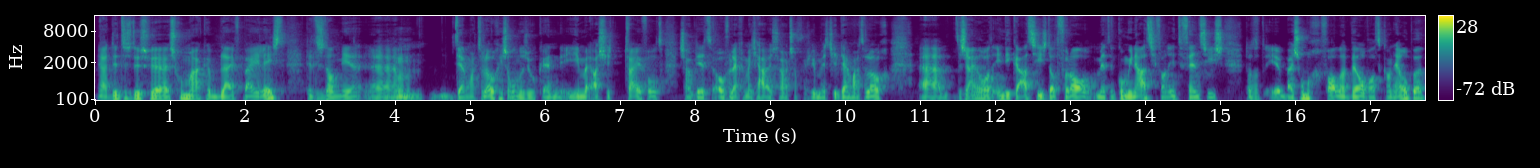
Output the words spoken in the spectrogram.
ja, dit is dus weer schoenmaken blijft bij je leest. Dit is dan meer um, dermatologisch onderzoek. En hiermee, als je twijfelt, zou ik dit overleggen met je huisarts of met je dermatoloog. Um, er zijn wel wat indicaties dat vooral met een combinatie van interventies, dat het bij sommige gevallen wel wat kan helpen.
